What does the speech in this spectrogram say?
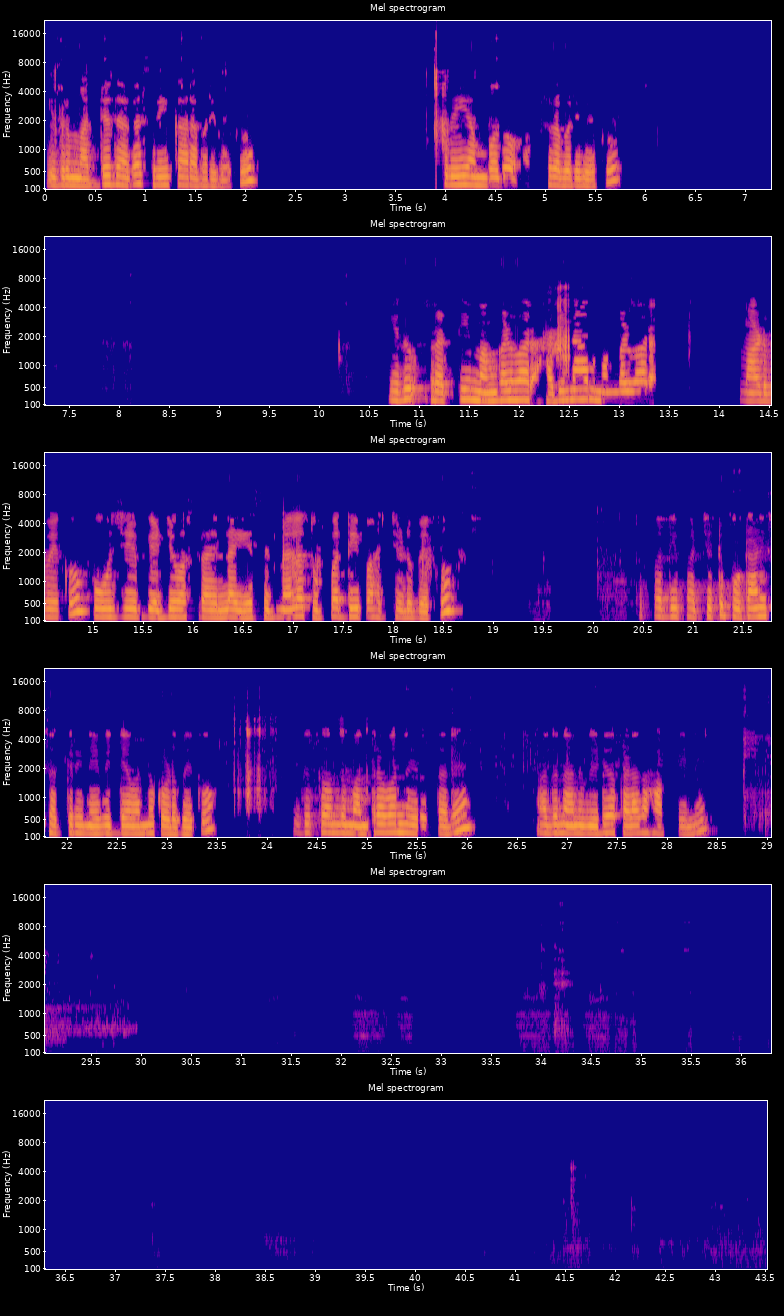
ಇದ್ರ ಮಧ್ಯದಾಗ ಶ್ರೀಕಾರ ಬರಿಬೇಕು. ಶ್ರೀ ಎಂಬುದು ಅಕ್ಷರ ಬರಿಬೇಕು. ಇದು ಪ್ರತಿ ಮಂಗಳವಾರ, ಹದಿನಾರು ಮಂಗಳವಾರ ಮಾಡಬೇಕು. ಪೂಜೆ ಗೆಜ್ಜೆ ವಸ್ತ್ರ ಎಲ್ಲ ಏರ್ಸಿದ್ಮೇಲೆ ತುಪ್ಪ ದೀಪ ಹಚ್ಚಿಡಬೇಕು. ತುಪ್ಪ ದೀಪ ಹಚ್ಚಿಟ್ಟು ಪುಟಾಣಿ ಸಕ್ಕರೆ ನೈವೇದ್ಯವನ್ನು ಕೊಡಬೇಕು. ಇದಕ್ಕೊಂದು ಮಂತ್ರವನ್ನು ಇರುತ್ತದೆ. ಅದು ನಾನು ವಿಡಿಯೋ ಕೆಳಗೆ ಹಾಕ್ತೀನಿ.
